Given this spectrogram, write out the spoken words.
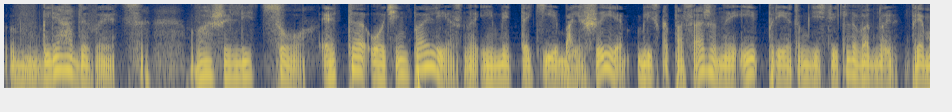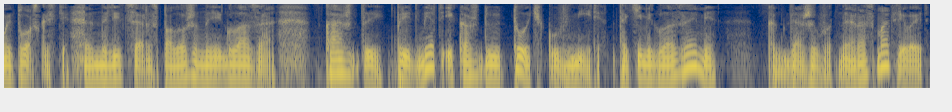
вглядывается в ваше лицо. Это очень полезно, иметь такие большие, близко посаженные и при этом действительно в одной прямой плоскости на лице расположенные глаза. Каждый предмет и каждую точку в мире. Такими глазами когда животное рассматривает,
